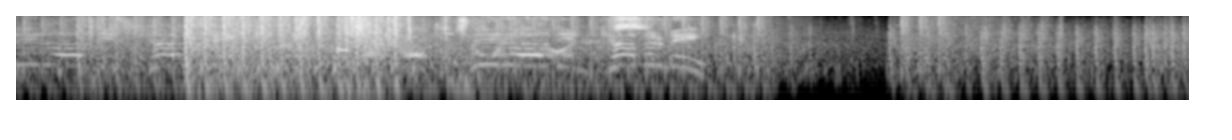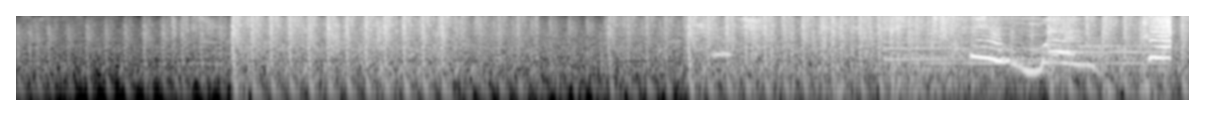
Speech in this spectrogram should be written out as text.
Reloading, cover me. Reloading, cover me. Oh my god!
